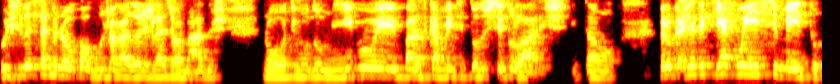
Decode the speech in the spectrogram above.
O Steelers terminou com alguns jogadores lesionados no último domingo e basicamente todos titulares. Então, pelo que a gente tinha conhecimento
